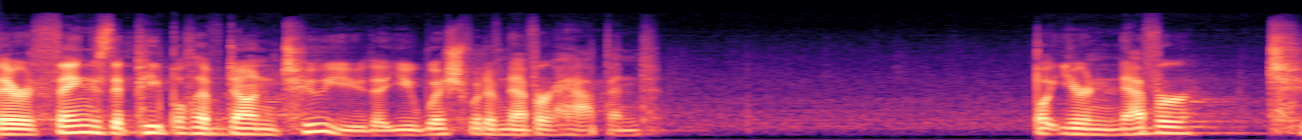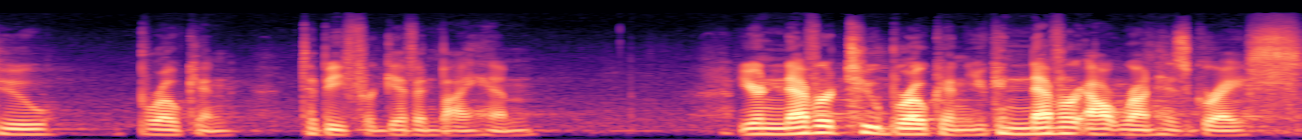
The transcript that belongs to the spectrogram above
There are things that people have done to you that you wish would have never happened. But you're never too broken to be forgiven by Him. You're never too broken. You can never outrun His grace.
